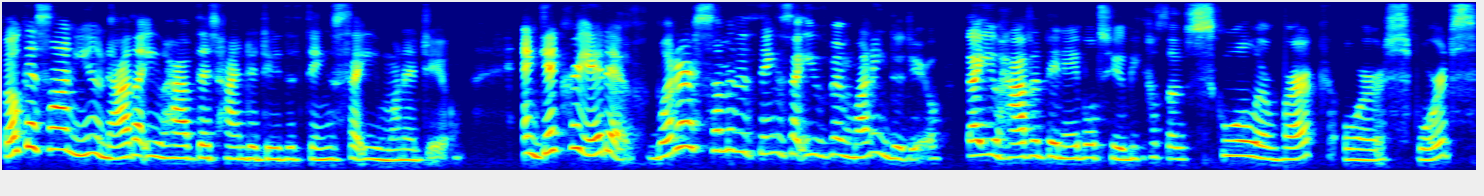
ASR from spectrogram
Focus on you now that you have the time to do the things that you want to do and get creative. What are some of the things that you've been wanting to do that you haven't been able to because of school or work or sports?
